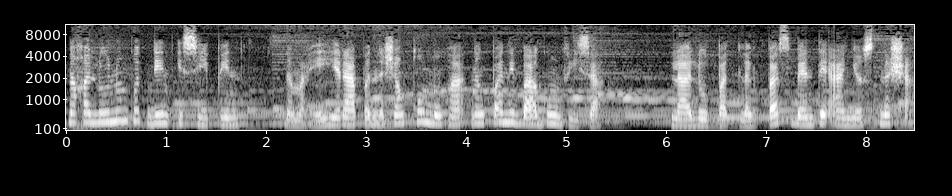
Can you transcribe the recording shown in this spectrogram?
Nakalulungkot din isipin na mahihirapan na siyang kumuha ng panibagong visa, lalo pat lagpas 20 anyos na siya.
